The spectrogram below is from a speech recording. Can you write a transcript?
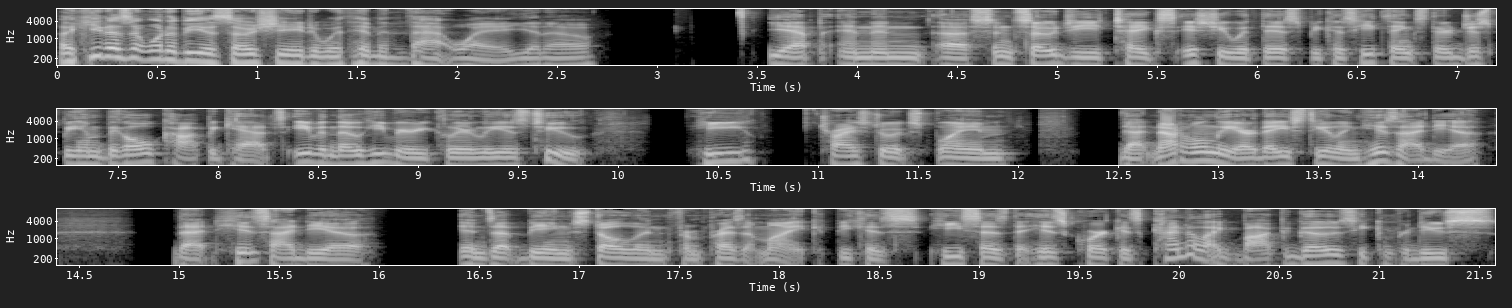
like he doesn't want to be associated with him in that way, you know? Yep, and then uh, Sensoji takes issue with this because he thinks they're just being big old copycats, even though he very clearly is too. He tries to explain that not only are they stealing his idea, that his idea ends up being stolen from Present Mic because he says that his quirk is kind of like Bakugo's. He can produce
